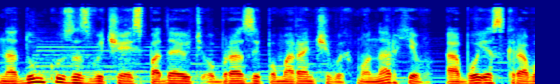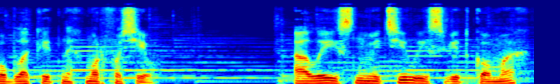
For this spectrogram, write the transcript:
на думку зазвичай спадають образи помаранчевих монархів або яскраво-блакитних морфосів. Але існує цілий світ комах,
